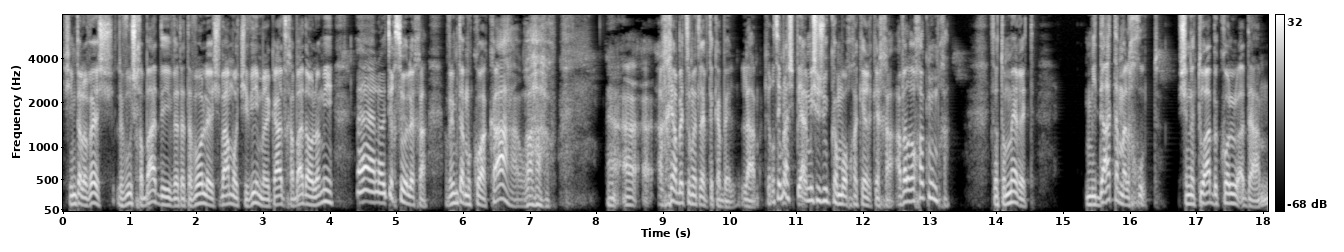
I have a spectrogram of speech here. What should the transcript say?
שאם אתה לובש לבוש חבדי ואתה תבוא ל-770, מרכז חב"ד העולמי, אה, לא יתייחסו אליך. אבל אם אתה מקועקע, וואו, הכי הרבה תשומת לב תקבל. למה? כי רוצים להשפיע על מישהו שהוא כמוך, כערכך, אבל רחוק ממך. זאת אומרת, מידת המלכות שנטועה בכל אדם,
